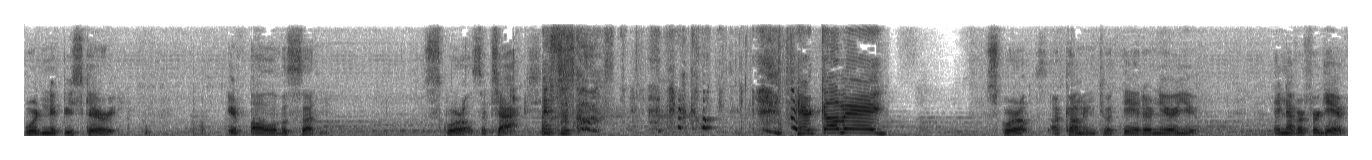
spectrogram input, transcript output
Wouldn't it be scary if all of a sudden squirrels attacked? It's the squirrels. They're coming. They're coming. Squirrels are coming to a theater near you. They never forgive,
